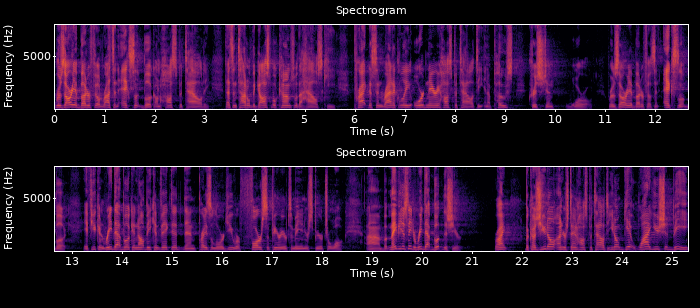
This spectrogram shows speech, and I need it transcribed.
Rosaria Butterfield writes an excellent book on hospitality that's entitled The Gospel Comes with a House Key Practicing Radically Ordinary Hospitality in a Post Christian World. Rosaria Butterfield. It's an excellent book. If you can read that book and not be convicted, then praise the Lord, you are far superior to me in your spiritual walk. Um, but maybe you just need to read that book this year, right? Because you don't understand hospitality. You don't get why you should be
